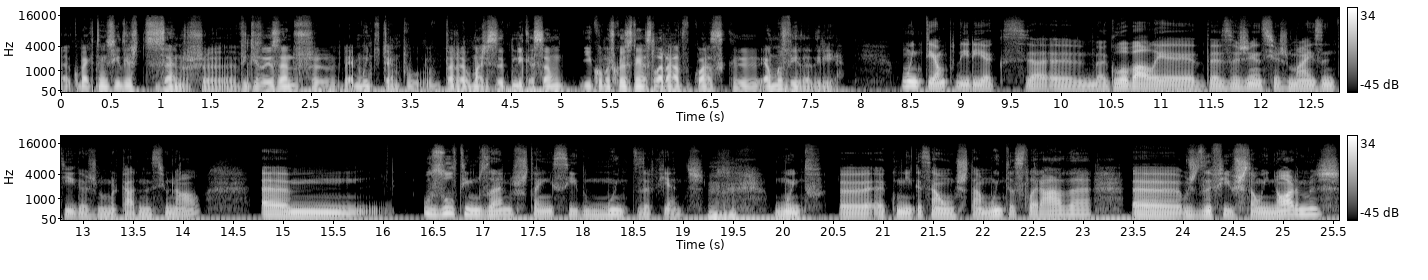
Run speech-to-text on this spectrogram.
Eh, como é que têm sido estes anos? 22 eh, anos eh, é muito tempo para uma agência de comunicação e como as coisas têm acelerado, quase que é uma vida, diria. Muito tempo, diria que a Global é das agências mais antigas no mercado nacional. Um, os últimos anos têm sido muito desafiantes. Uhum. Muito. Uh, a comunicação está muito acelerada, uh, os desafios são enormes,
